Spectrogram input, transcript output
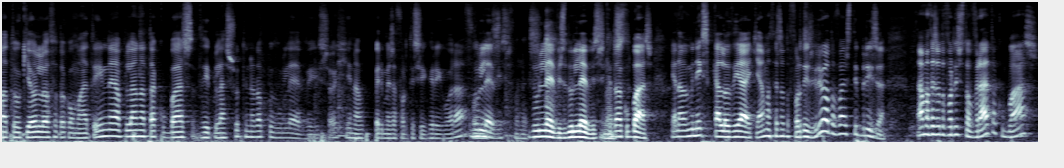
ασύρματου και όλο αυτό το κομμάτι είναι απλά να τα κουμπάς δίπλα σου την ώρα που δουλεύεις. Όχι να περιμένεις να φορτίσει γρήγορα. Δουλεύεις. φώναξε. Δουλεύεις, δουλεύεις και το Μάλιστα. ακουμπάς. Για να μην έχεις καλωδιάκι. Άμα θες να το φορτίσεις γρήγορα, το βάζεις στην πρίζα. Άμα θες να το φορτίσεις το βράδυ, το ακουμπάς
